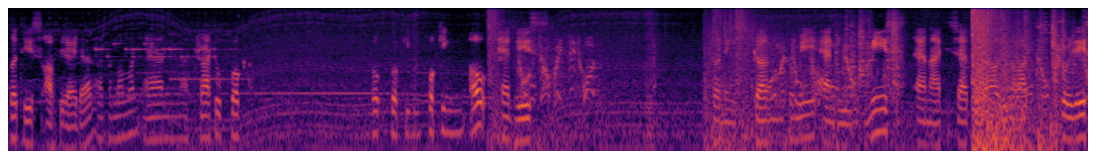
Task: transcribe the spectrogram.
But he's off the radar at the moment and I try to poke poke, poking, poking. Oh, and he's turning his gun to me, and he missed. And I decided, well, you know what? Screw this.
